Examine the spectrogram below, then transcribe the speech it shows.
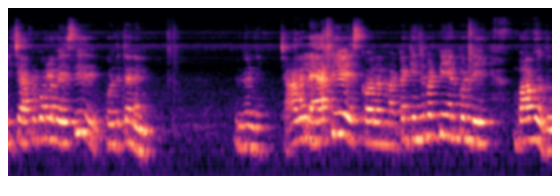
ఈ చేపల కూరలో వేసి వండుతానని. ఇదిగండి చాలా లేతగా వేసుకోవాలన్నమాట. గింజ పట్టినాయి అనుకోండి బాగోదు.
